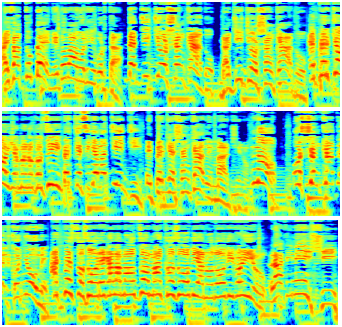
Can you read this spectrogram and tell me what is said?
Hai fatto bene, dove volevi portare? Da Gigi ho sciancato! Da Gigi ho sciancato. E perché lo chiamano così? Perché si chiama Gigi! E perché è sciancato, immagino. No, ho sciancato il cognome! A questo se lo regala Maozzo, manco se lo piano, te lo dico io! La finisci?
